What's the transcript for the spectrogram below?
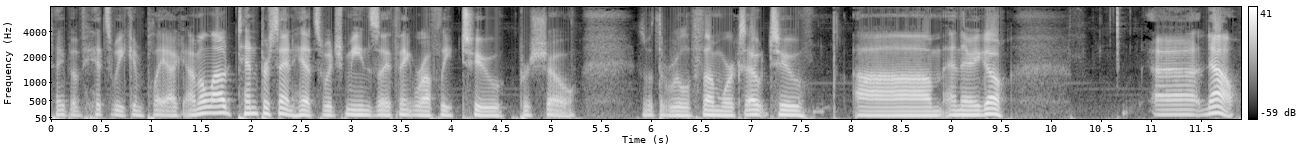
type of hits we can play. I, am allowed 10% hits, which means I think roughly two per show is what the rule of thumb works out to. Um, and there you go. Uh, now,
